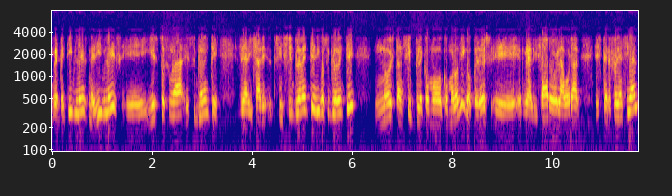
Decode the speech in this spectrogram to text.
repetibles, medibles, y esto es una es simplemente realizar, simplemente, digo simplemente, no es tan simple como, como lo digo, pero es eh, realizar o elaborar este referencial,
